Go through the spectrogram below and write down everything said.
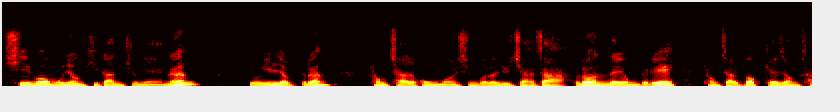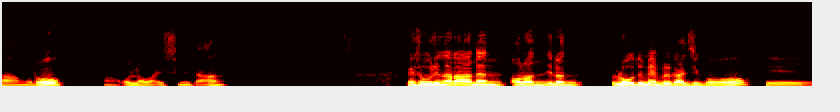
시범 운영 기간 중에는 요 인력들은 경찰 공무원 신분을 유지하자. 이런 내용들이 경찰법 개정 사항으로 어, 올라와 있습니다. 그래서 우리나라는 이런 이런 로드맵을 가지고 이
